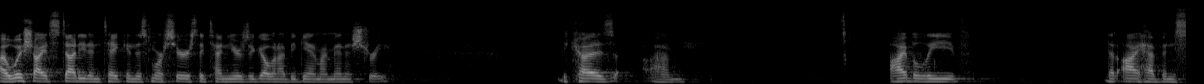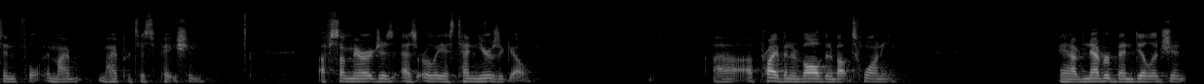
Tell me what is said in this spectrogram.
I wish I had studied and taken this more seriously 10 years ago when I began my ministry. Because um, I believe that I have been sinful in my, my participation of some marriages as early as 10 years ago. Uh, I've probably been involved in about 20. And I've never been diligent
